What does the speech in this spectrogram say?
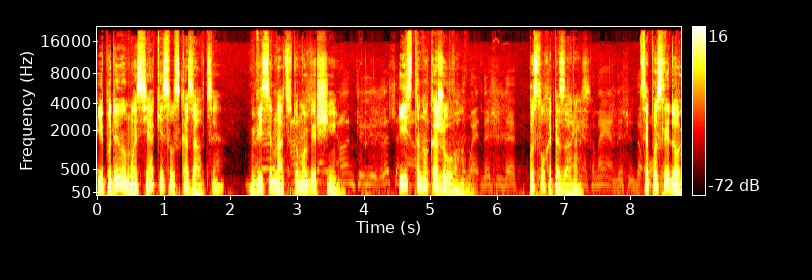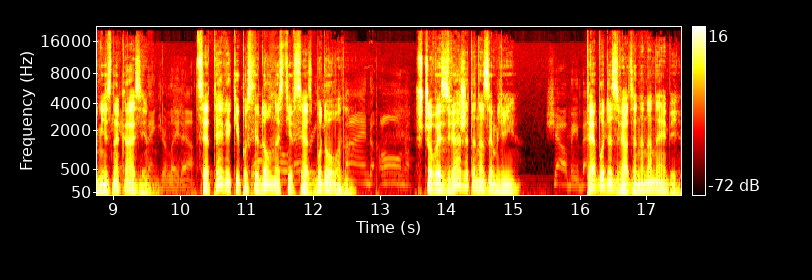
І подивимось, як Ісус сказав це в 18-му вірші. Істинно кажу вам. Послухайте зараз. Це послідовність наказів. Це те, в якій послідовності все збудовано. Що ви зв'яжете на землі, те буде зв'язане на небі.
